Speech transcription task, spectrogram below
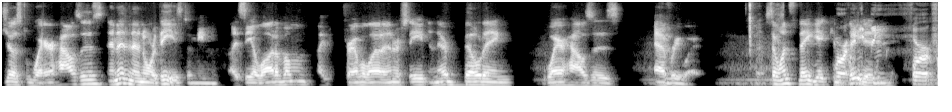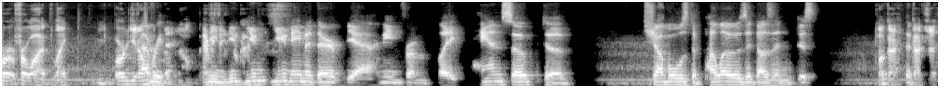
just warehouses. And in the Northeast, I mean, I see a lot of them. I travel a lot of interstate and they're building warehouses everywhere. So once they get completed, for for for what like or you know everything, no, everything. I mean, you, you you name it. There, yeah. I mean, from like hand soap to shovels to pillows. It doesn't just okay. The, gotcha.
